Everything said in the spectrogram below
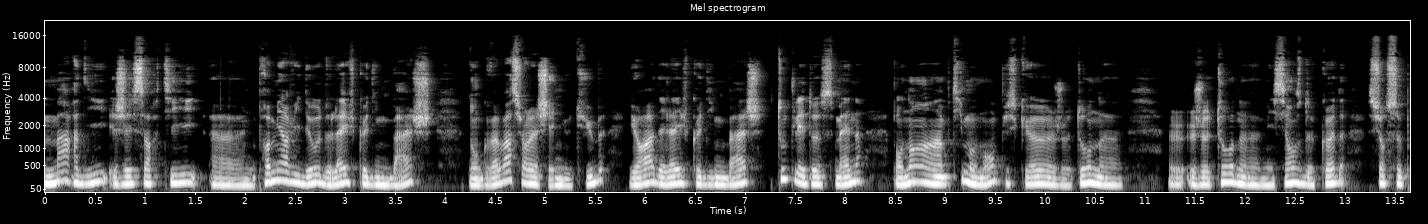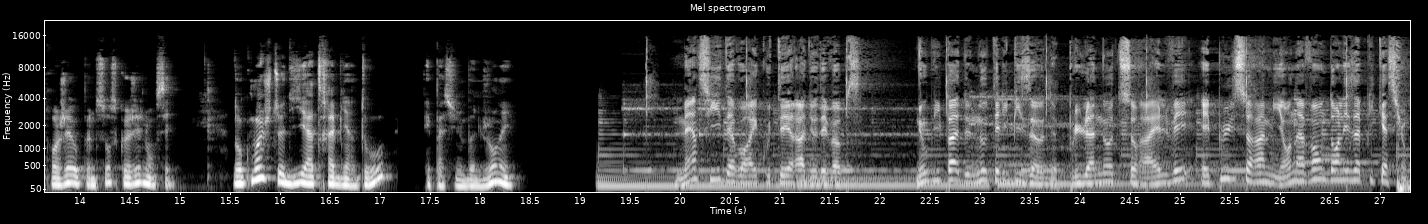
mardi, j'ai sorti une première vidéo de live coding bash. Donc, va voir sur la chaîne YouTube. Il y aura des live coding bash toutes les deux semaines pendant un petit moment puisque je tourne, je tourne mes séances de code sur ce projet open source que j'ai lancé. Donc moi je te dis à très bientôt et passe une bonne journée. Merci d'avoir écouté Radio DevOps. N'oublie pas de noter l'épisode, plus la note sera élevée et plus il sera mis en avant dans les applications.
